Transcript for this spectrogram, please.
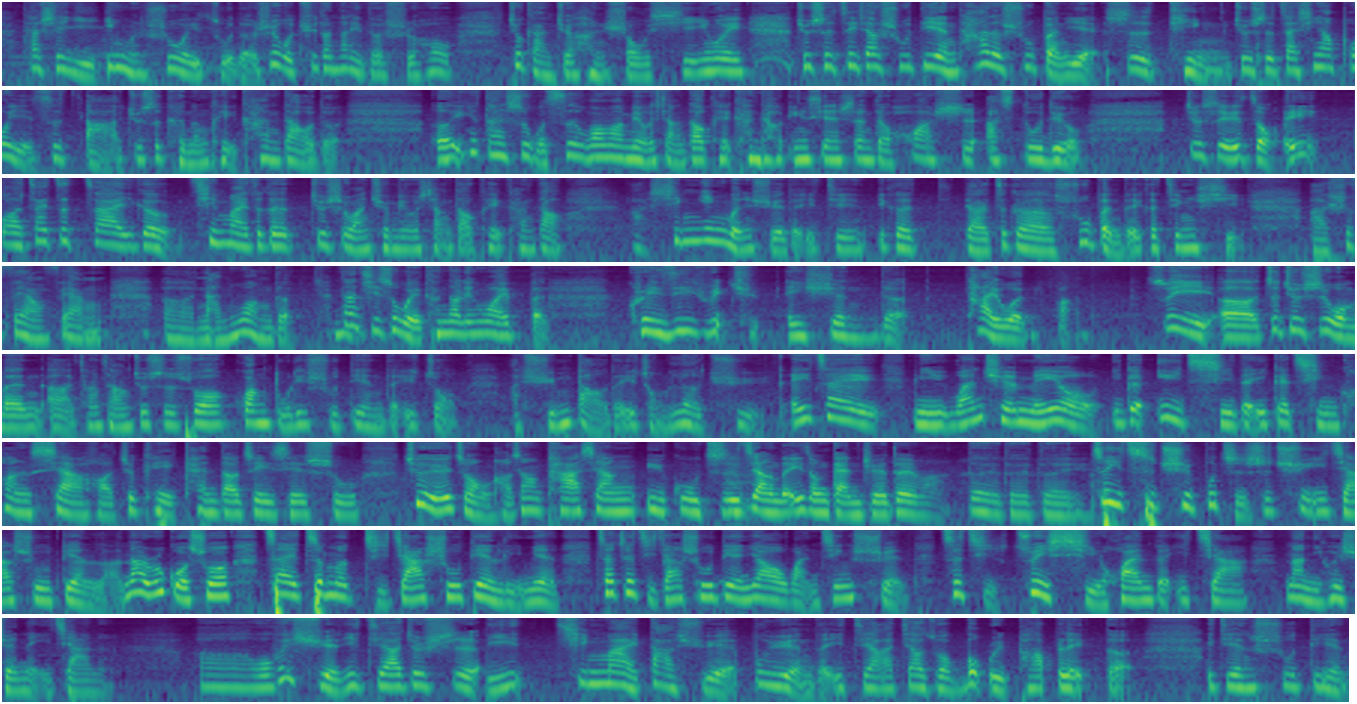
它是以英文书为主的，所以我去到那里的时候就感觉很熟悉，因为就是这家书店它的书本也是挺，就是在新加坡也是啊，就是可能可以看到的。呃，因但是我是万万没有想到可以看到殷先生的画室 a Studio，就是一种诶。哇，在这在一个清迈，这个就是完全没有想到可以看到啊，新英文学的一件一个呃这个书本的一个惊喜啊，是非常非常呃难忘的。但其实我也看到另外一本《Crazy Rich Asian》的泰文版。所以，呃，这就是我们呃常常就是说，光独立书店的一种啊寻宝的一种乐趣。诶，在你完全没有一个预期的一个情况下，哈，就可以看到这些书，就有一种好像他乡遇故知这样的一种感觉，对吗？对对对。这一次去不只是去一家书店了。那如果说在这么几家书店里面，在这几家书店要晚精选自己最喜欢的一家，那你会选哪一家呢？呃，我会选一家，就是离清迈大学不远的一家，叫做 Book Republic 的一间书店。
